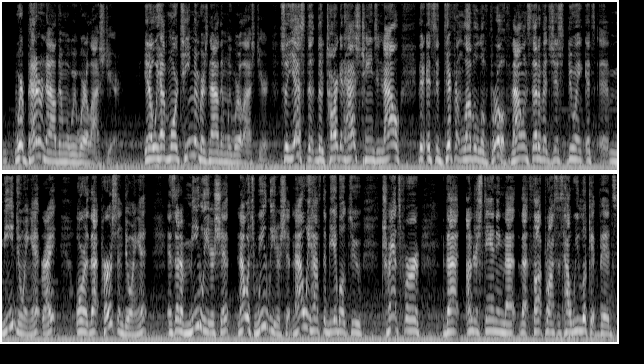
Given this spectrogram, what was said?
we're better now than what we were last year. You know, we have more team members now than we were last year. So yes, the, the target has changed and now it's a different level of growth. Now instead of it's just doing, it's uh, me doing it, right? Or that person doing it. Instead of me leadership, now it's we leadership. Now we have to be able to transfer that understanding that that thought process how we look at bids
